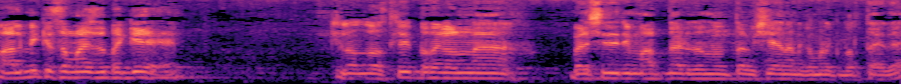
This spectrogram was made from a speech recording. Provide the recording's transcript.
ವಾಲ್ಮೀಕಿ ಸಮಾಜದ ಬಗ್ಗೆ ಕೆಲವೊಂದು ಅಶ್ಲೀಲ ಪದಗಳನ್ನ ಬಳಸಿದಿರಿ ಮಾತನಾಡಿದಂತ ವಿಷಯ ನನ್ನ ಗಮನಕ್ಕೆ ಬರ್ತಾ ಇದೆ.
